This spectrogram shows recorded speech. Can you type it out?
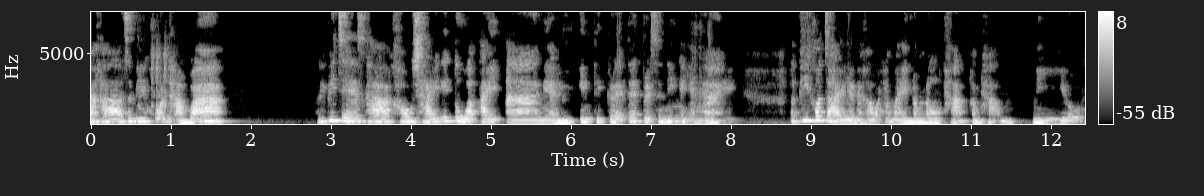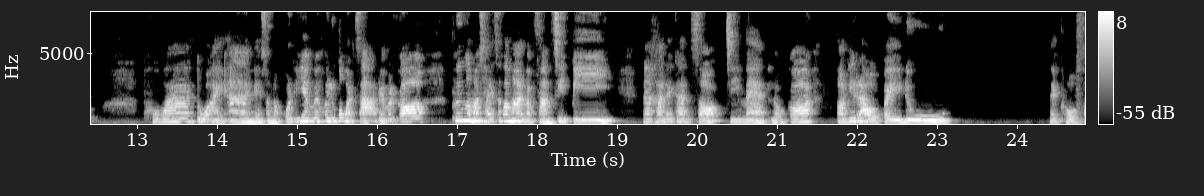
นะคะ จะมีคนถามว่าเฮ้ยพี่เจสคะเขาใช้ไอตัว IR เนี่ยหรือ Integrated Reasoning ยังไง แล้วพี่เข้าใจเลยนะคะว่าทำไมน้องๆถามคำถามนี้เยอะ ราะว่าตัว IR เนี่ยสำหรับคนที่ยังไม่ค่อยรู้ประวัติศาสตร์เนี่ยมันก็เพิ่งเอามาใช้สักประมาณแบบ 3-4 ปีนะคะในการสอบ GMAT แล้วก็ตอนที่เราไปดูในโปรไฟ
